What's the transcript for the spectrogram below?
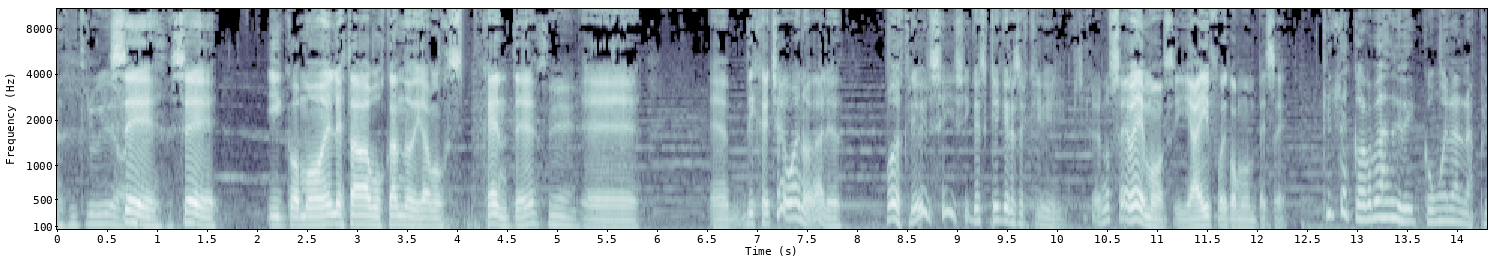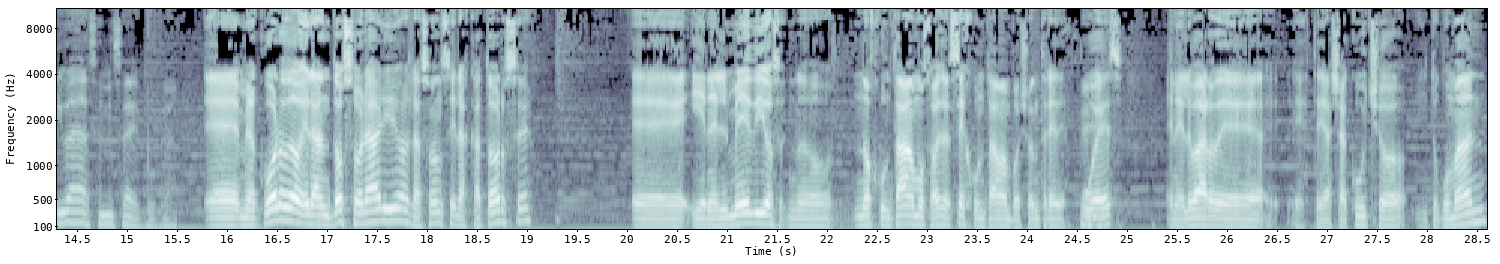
las distribuidoras. Sí, sí. Y como él estaba buscando, digamos, gente, Sí. eh, eh, dije, che, bueno, dale, ¿puedo escribir? Sí, sí, ¿qué, qué quieres escribir? Dije, no sé, vemos. Y ahí fue como empecé. ¿Qué te acordás de cómo eran las privadas en esa época? Eh, me acuerdo, eran dos horarios, las 11 y las 14. eh, y en el medio no, nos juntábamos, a veces se juntaban, pues yo entré después, en el bar de este, Ayacucho y Tucumán,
